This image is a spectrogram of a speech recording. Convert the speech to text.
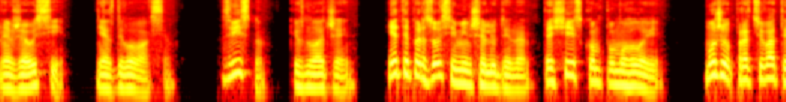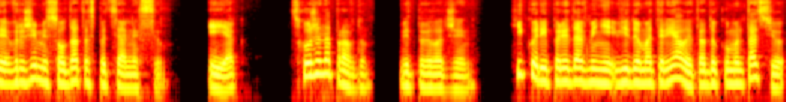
Невже усі? Я здивувався. Звісно, кивнула Джейн. Я тепер зовсім інша людина, та ще й з компом у голові. Можу працювати в режимі солдата спеціальних сил. І як? Схоже на правду, відповіла Джейн. Хікорі передав мені відеоматеріали та документацію,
